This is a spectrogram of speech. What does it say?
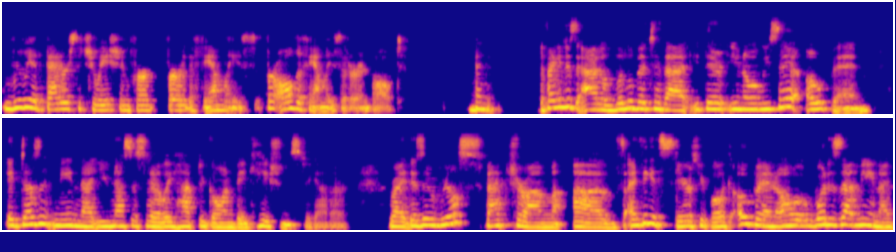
really a better situation for for the families for all the families that are involved. And if i can just add a little bit to that there you know when we say open it doesn't mean that you necessarily have to go on vacations together right? There's a real spectrum of i think it scares people like open oh what does that mean? I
